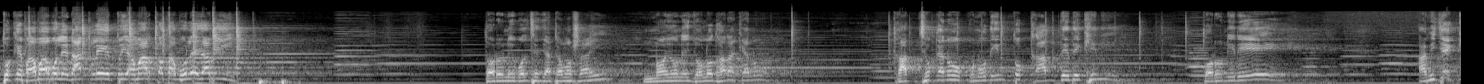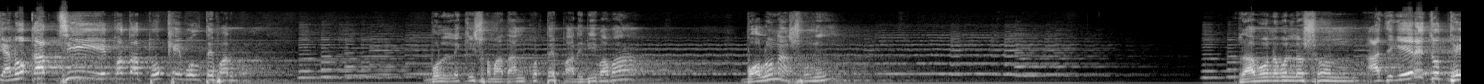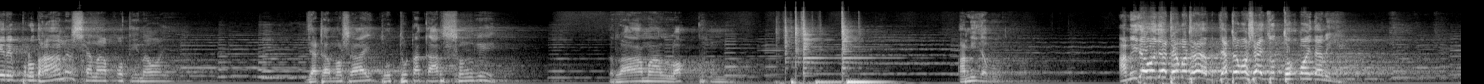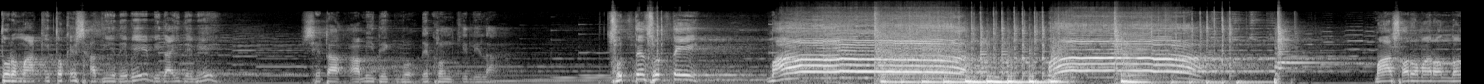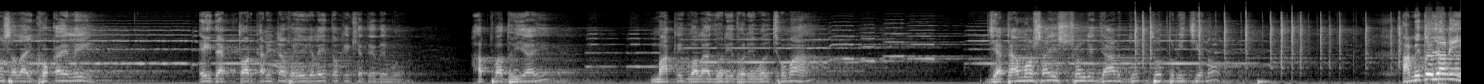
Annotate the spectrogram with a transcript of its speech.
তোকে বাবা বলে ডাকলে তুই আমার কথা ভুলে যাবি। তরুণী বলছে, জ্যাঠামশাই, নয়নে জলধারা কেন? কাঁদছ কেন? কোনোদিন তো কাঁদতে দেখিনি। তরুণী রে, আমি যে কেন কাঁদছি, এ কথা তোকে বলতে পারব বললে কি সমাধান করতে পারবি বাবা? বলো না শুনি। রাবণ বলল, শোন, আজকের যুদ্ধের প্রধান সেনাপতি নয়। জ্যাঠামশাই, যুদ্ধটা কার সঙ্গে? রাম আর লক্ষণ। আমি যাব। আমি যাব জ্যাঠামশাই জ্যাঠামশাই যুদ্ধ ময়দানে। তোর মা কি তোকে সাজিয়ে দেবে, বিদায় দেবে? সেটা আমি দেখব। দেখুন কি লীলা। ছুটতে ছুটতে, মা! মা! মা সরমা রন্ধনশালায় খোকা এই দেখ, তরকারিটা হয়ে গেলেই তোকে খেতে দেব। হাত পা ধুইয়াই, মাকে গলা জড়িয়ে ধরে বলছো, মা জ্যাঠামশাইয়ের সঙ্গে যার যুদ্ধ তুমি চেনো? আমি তো জানি,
